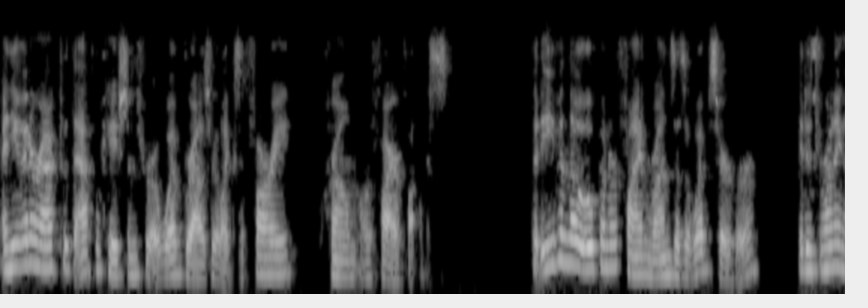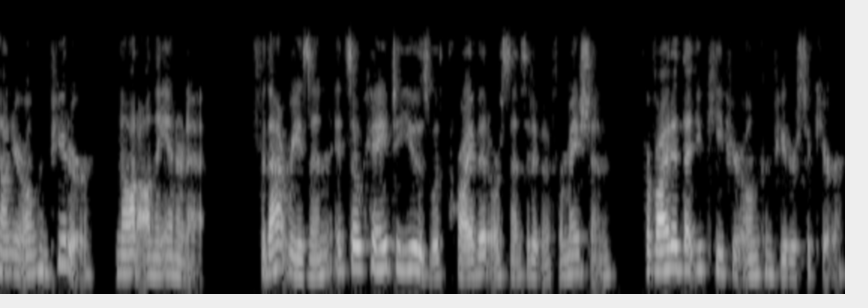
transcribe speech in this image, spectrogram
and you interact with the application through a web browser like Safari, Chrome, or Firefox. But even though OpenRefine runs as a web server, it is running on your own computer, not on the internet. For that reason, it's okay to use with private or sensitive information, provided that you keep your own computer secure.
